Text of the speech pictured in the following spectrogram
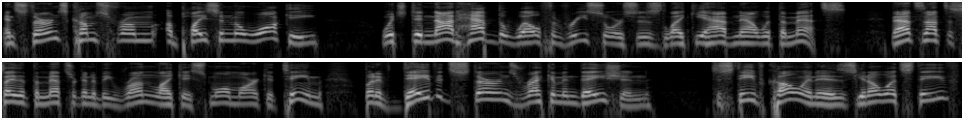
and stearns comes from a place in milwaukee which did not have the wealth of resources like you have now with the mets that's not to say that the Mets are going to be run like a small market team, but if David Stearns' recommendation to Steve Cohen is, you know what, Steve?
